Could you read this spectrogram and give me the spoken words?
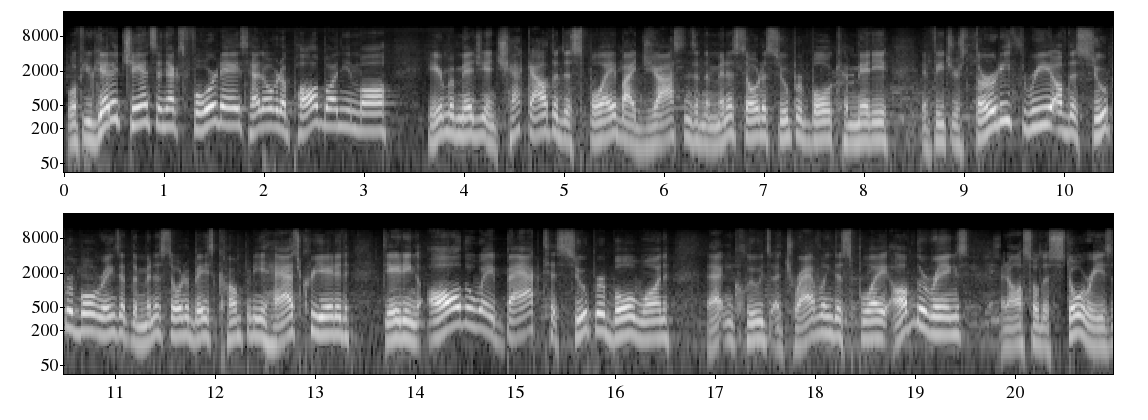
Well, if you get a chance the next four days, head over to Paul Bunyan Mall here in Bemidji and check out the display by Jostens and the Minnesota Super Bowl Committee. It features 33 of the Super Bowl rings that the Minnesota-based company has created, dating all the way back to Super Bowl one. That includes a traveling display of the rings and also the stories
